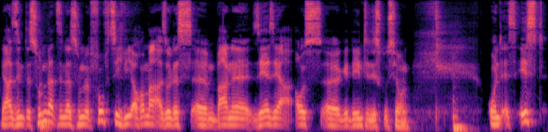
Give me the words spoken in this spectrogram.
Ja, sind es 100, sind das 150, wie auch immer. Also das äh, war eine sehr, sehr ausgedehnte Diskussion. Und es ist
